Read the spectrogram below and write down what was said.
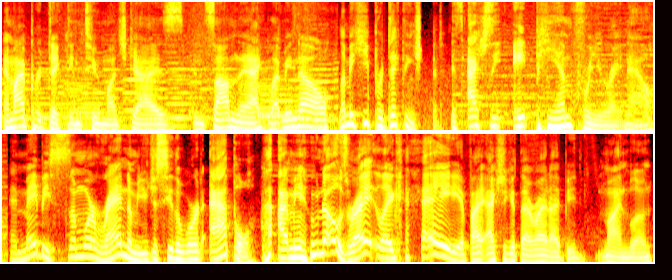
Am I predicting too much, guys? Insomniac, let me know. Let me keep predicting shit. It's actually 8 p.m. for you right now. And maybe somewhere random you just see the word Apple. I mean, who knows, right? Like, hey, if I actually get that right, I'd be mind blown.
